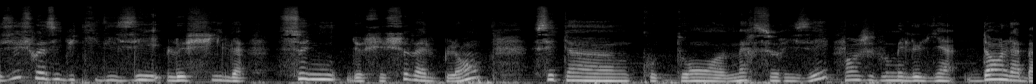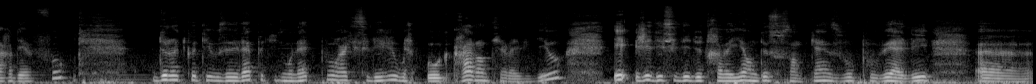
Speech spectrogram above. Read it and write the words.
j'ai choisi d'utiliser le fil Sony de chez Cheval Blanc. C'est un coton euh, mercerisé. Je vous mets le lien dans la barre d'infos. De l'autre côté, vous avez la petite molette pour accélérer ou, ralentir la vidéo. Et j'ai décidé de travailler en 2,75. Vous pouvez aller euh,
